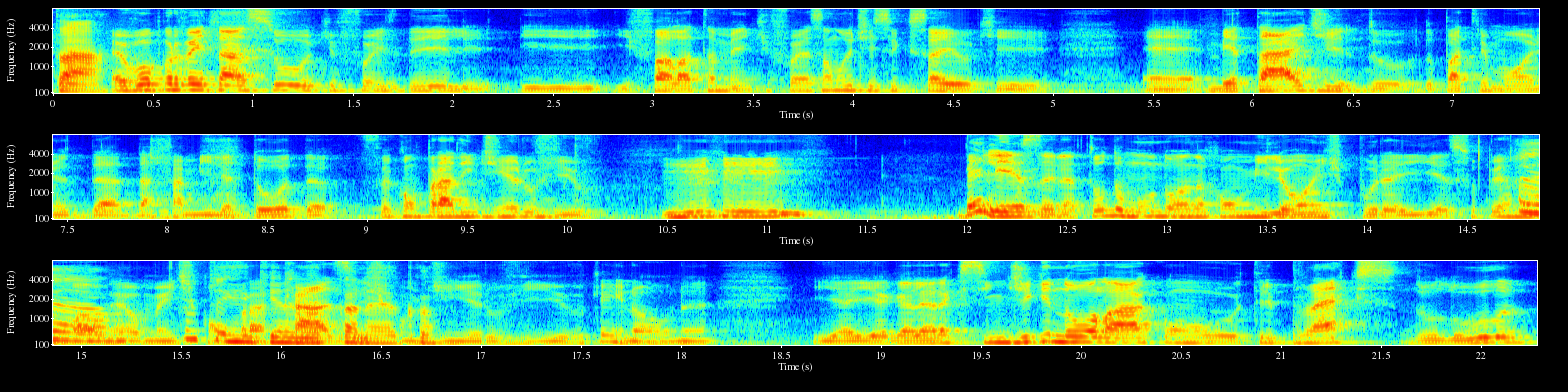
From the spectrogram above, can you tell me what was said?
Tá. Eu vou aproveitar a sua, que foi dele, e, e falar também que foi essa notícia que saiu que é, metade do, do patrimônio da, da família toda foi comprado em dinheiro vivo. Uhum. Beleza, né? Todo mundo anda com milhões por aí, é super normal É, realmente comprar casas com dinheiro vivo, quem não, né? E aí a galera que se indignou lá com o triplex do Lula,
